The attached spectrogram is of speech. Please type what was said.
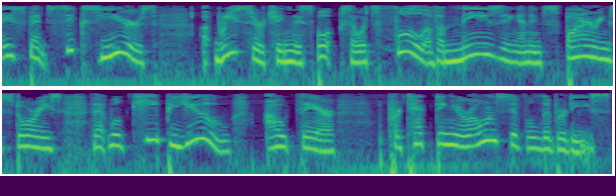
They spent six years uh, researching this book, so it's full of amazing and inspiring stories that will keep you out there protecting your own civil liberties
